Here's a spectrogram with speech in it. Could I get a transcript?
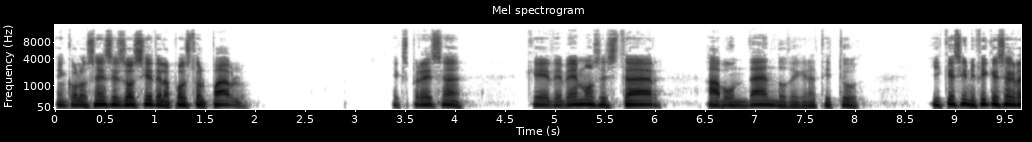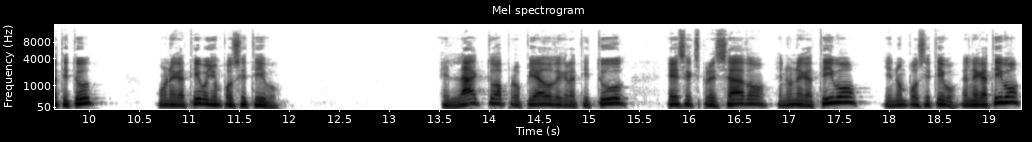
En Colosenses 2.7 el apóstol Pablo expresa que debemos estar abundando de gratitud. ¿Y qué significa esa gratitud? Un negativo y un positivo. El acto apropiado de gratitud es expresado en un negativo y en un positivo. El negativo,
